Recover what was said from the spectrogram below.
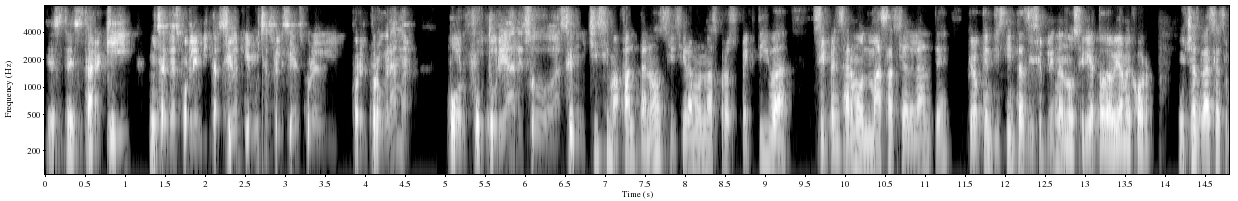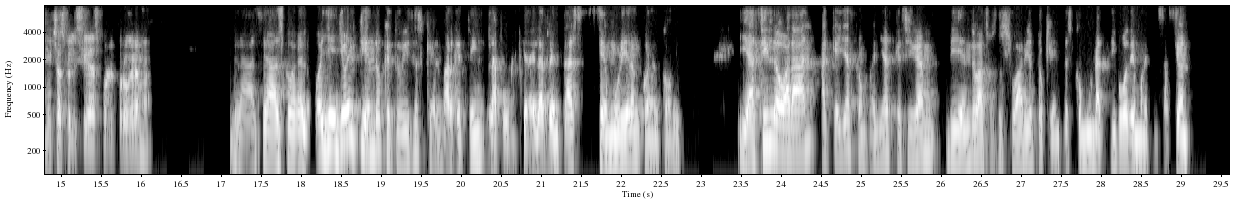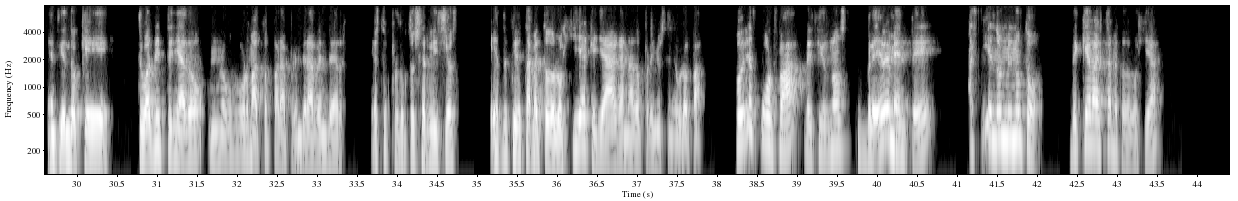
este, estar aquí. Muchas gracias por la invitación y muchas felicidades por el, por el programa, por futurear. Eso hace muchísima falta, ¿no? Si hiciéramos más prospectiva, si pensáramos más hacia adelante, creo que en distintas disciplinas nos iría todavía mejor. Muchas gracias y muchas felicidades por el programa. Gracias, Joel. Oye, yo entiendo que tú dices que el marketing, la publicidad y las ventas se murieron con el COVID. Y así lo harán aquellas compañías que sigan viendo a sus usuarios o clientes como un activo de monetización. Entiendo que tú has diseñado un nuevo formato para aprender a vender estos productos y servicios, es decir, esta metodología que ya ha ganado premios en Europa. ¿Podrías, porfa, decirnos brevemente, así en un minuto, de qué va esta metodología?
